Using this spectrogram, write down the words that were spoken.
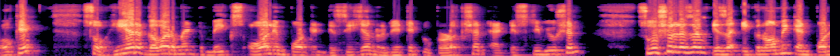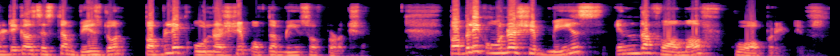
okay? So here government makes all important decision related to production and distribution. Socialism is an economic and political system based on public ownership of the means of production. Public ownership means in the form of cooperatives.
